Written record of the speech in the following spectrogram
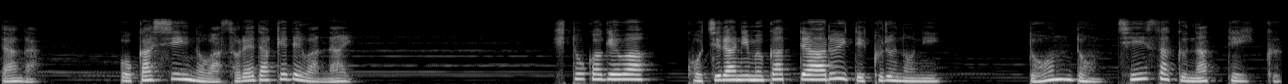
だが、おかしいのはそれだけではない。人影はこちらに向かって歩いてくるのに、どんどん小さくなっていく。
